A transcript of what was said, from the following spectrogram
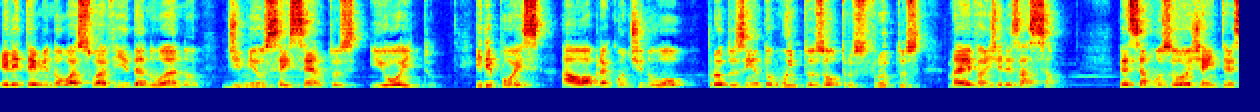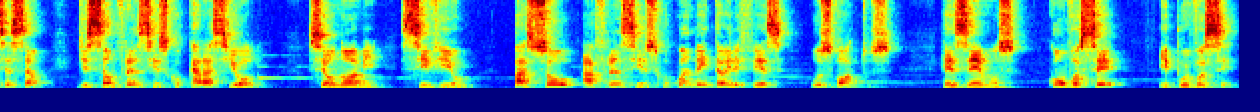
Ele terminou a sua vida no ano de 1608 e depois a obra continuou produzindo muitos outros frutos na evangelização. Peçamos hoje a intercessão de São Francisco Caracciolo. Seu nome civil passou a Francisco quando então ele fez os votos. Rezemos com você e por você.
